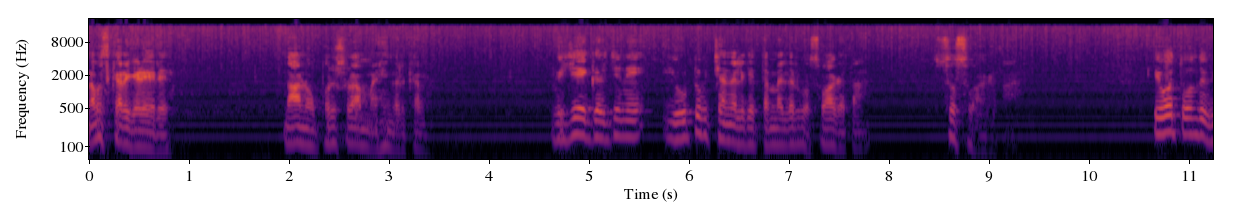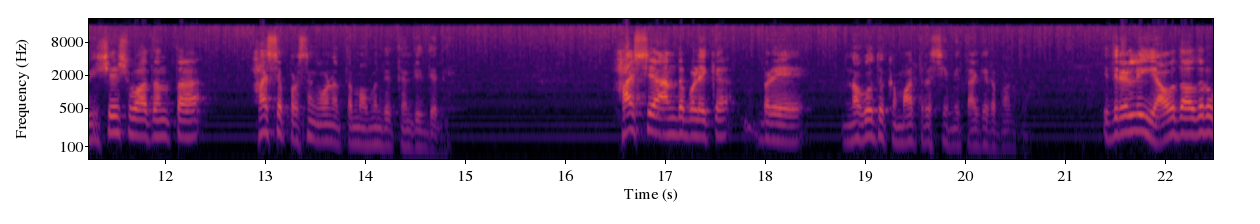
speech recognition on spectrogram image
ನಮಸ್ಕಾರ ಗೆಳೆಯರೆ. ನಾನು ಪರಶುರಾಮ್ ಮಹೇಂದ್ರಕರ್. ವಿಜಯ ಗರ್ಜನೆ ಯೂಟ್ಯೂಬ್ ಚಾನಲ್ಗೆ ತಮ್ಮೆಲ್ಲರಿಗೂ ಸ್ವಾಗತ. ಸುಸ್ವಾಗತ. ಇವತ್ತು ಒಂದು ವಿಶೇಷವಾದಂಥ ಹಾಸ್ಯ ಪ್ರಸಂಗವನ್ನು ತಮ್ಮ ಮುಂದೆ ತಂದಿದ್ದೇನೆ. ಹಾಸ್ಯ ಅಂದ ಬಳಿಕ ಬರೀ ನಗೋದಕ್ಕೆ ಮಾತ್ರ ಸೀಮಿತ ಆಗಿರಬಾರ್ದು. ಇದರಲ್ಲಿ ಯಾವುದಾದ್ರೂ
